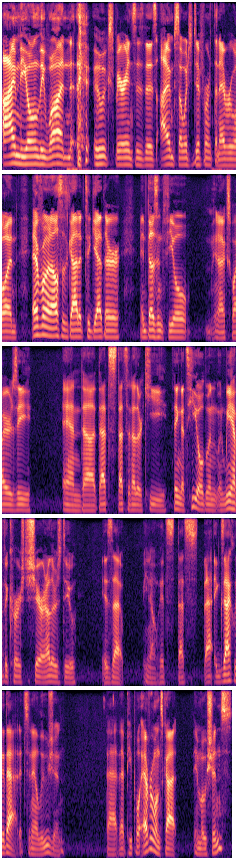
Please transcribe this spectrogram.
I'm the only one who experiences this. I'm so much different than everyone. Everyone else has got it together and doesn't feel you know X, Y, or Z and uh, that's that's another key thing that's healed when when we have the courage to share and others do, is that you know it's that's that exactly that. It's an illusion that that people everyone's got emotions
